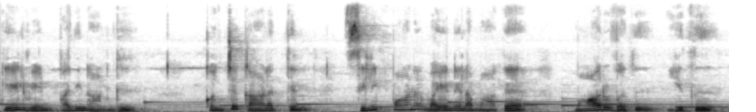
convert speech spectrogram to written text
கேள்வி எண் பதினான்கு. கொஞ்ச காலத்தில் செழிப்பான வயநிலமாக மாறுவது எது?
